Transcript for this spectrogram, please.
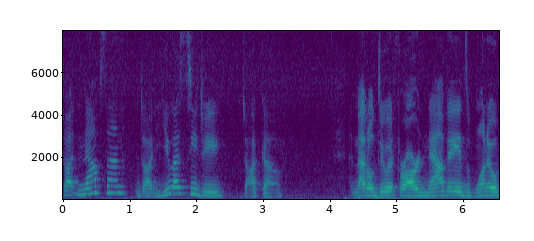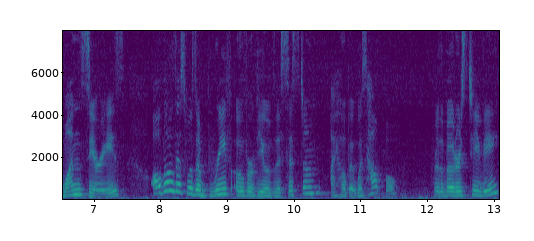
www.navcen.uscg.gov. And that'll do it for our NavAids 101 series. Although this was a brief overview of the system, I hope it was helpful. For the Boaters TV,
